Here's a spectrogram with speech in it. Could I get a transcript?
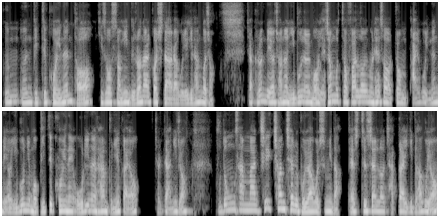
금, 은, 비트코인은 더 희소성이 늘어날 것이다 라고 얘기를 한 거죠. 자, 그런데요. 저는 이분을 뭐 예전부터 팔로잉을 해서 좀 알고 있는데요. 이분이 뭐 비트코인에 올인을 한 분일까요? 절대 아니죠. 부동산만 7천 채를 보유하고 있습니다. 베스트셀러 작가이기도 하고요.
